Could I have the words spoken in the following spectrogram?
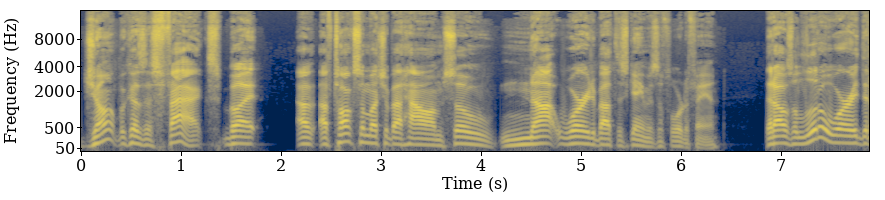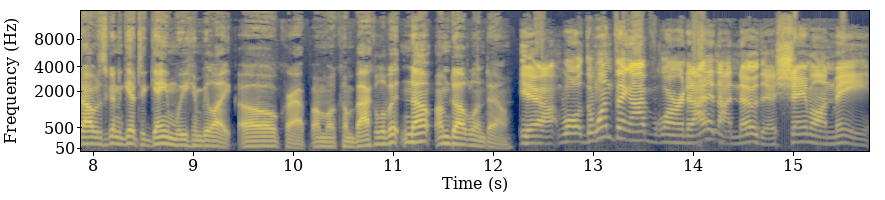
junk because it's facts, but I've, I've talked so much about how I'm so not worried about this game as a Florida fan that I was a little worried that I was going to get to game week and be like, oh crap, I'm going to come back a little bit. Nope, I'm doubling down. Yeah, well, the one thing I've learned, and I did not know this, shame on me,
